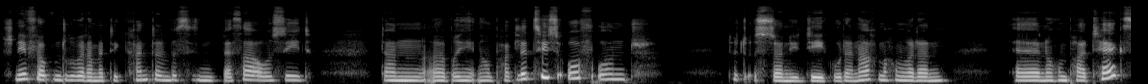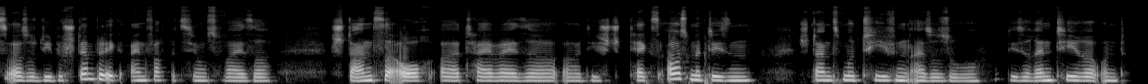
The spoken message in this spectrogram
Schneeflocken drüber, damit die Kante ein bisschen besser aussieht. Dann äh, bringe ich noch ein paar Glitzis auf und das ist dann die Deko. Danach machen wir dann äh, noch ein paar Tags, also die bestempel ich einfach, beziehungsweise stanze auch äh, teilweise äh, die Tags aus mit diesen Stanzmotiven, also so diese Rentiere und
